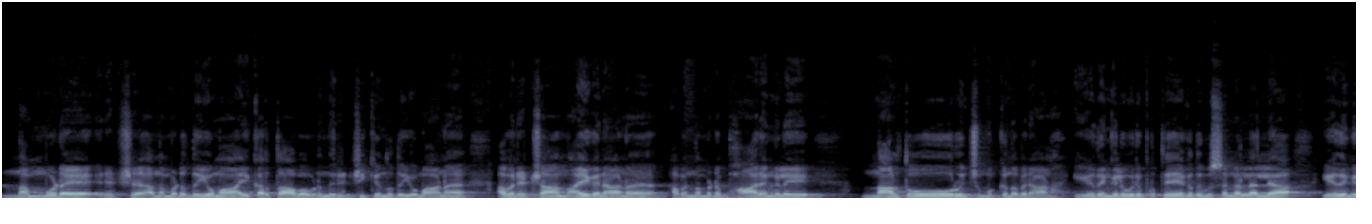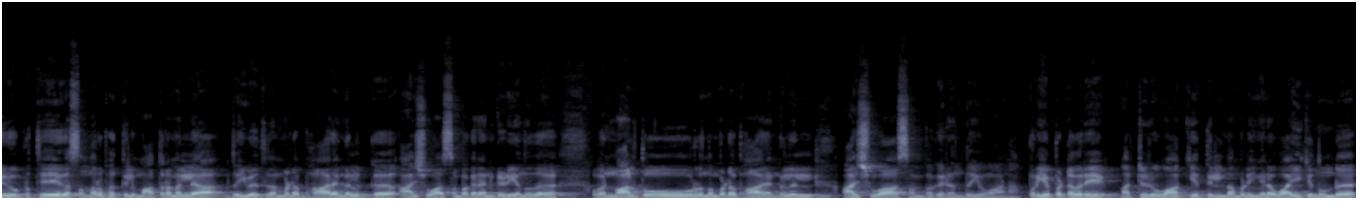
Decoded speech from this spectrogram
നമ്മുടെ രക്ഷ നമ്മുടെ ദൈവമായ കർത്താവ് അവിടുന്ന് രക്ഷിക്കുന്ന ദൈവമാണ്. അവൻ രക്ഷാനായകനാണ്. അവൻ നമ്മുടെ ഭാരങ്ങളെ നാൾതോറും ചുമക്കുന്നവനാണ്. ഏതെങ്കിലും ഒരു പ്രത്യേക ദിവസങ്ങളിലല്ല ഏതെങ്കിലും ഒരു പ്രത്യേക സന്ദർഭത്തിൽ മാത്രമല്ല ദൈവത്തിൽ നമ്മുടെ ഭാരങ്ങൾക്ക് ആശ്വാസം പകരാൻ കഴിയുന്നത്. അവൻ നാൾതോറും നമ്മുടെ ഭാരങ്ങളിൽ ആശ്വാസം പകരുന്ന ദൈവമാണ്. പ്രിയപ്പെട്ടവരെ മറ്റൊരു വാക്യത്തിൽ നമ്മൾ ഇങ്ങനെ വായിക്കുന്നുണ്ട്.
